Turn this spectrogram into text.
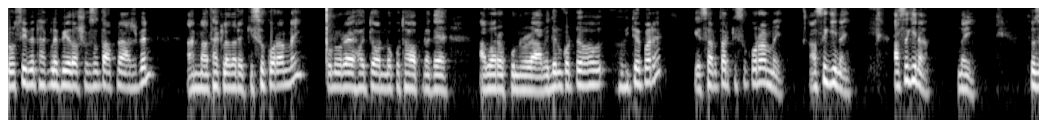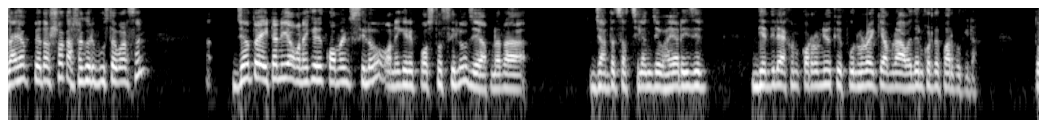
নসিবে থাকলে প্রিয় দর্শক শ্রোতা, আপনি আসবেন। আর না থাকলে তারা কিছু করার নাই। পুনরায় হয়তো অন্য কোথাও আপনাকে আবারও পুনরায় আবেদন করতে হইতে পারে। এছাড়া তো আর কিছু করার নাই। আছে কি নাই? আছে কি না? নাই। তো যাই হোক, প্রিয় দর্শক, আশা করি বুঝতে পারছেন। যেহেতু এটা নিয়ে অনেকের কমেন্ট ছিল অনেকের প্রশ্ন ছিল যে আপনারা জানতে চাচ্ছিলেন যে, ভাইয়া, রিজিট দিয়ে দিলে এখন করণীয় কি? পুনরায় কি আমরা আবেদন করতে পারব কিনা? তো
